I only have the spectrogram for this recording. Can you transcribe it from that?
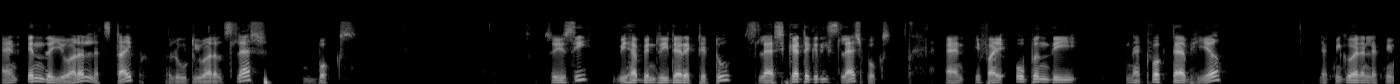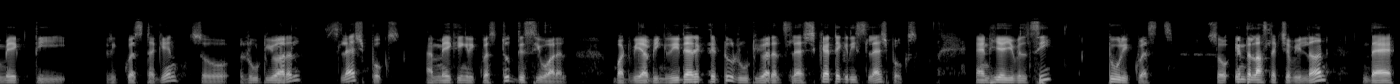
And in the URL let's type root URL slash books. So you see we have been redirected to slash category slash books. And if I open the network tab here, let me go ahead and let me make the request again. So root URL slash books. I'm making request to this URL, but we are being redirected to root URL slash category slash books. And here you will see two requests. So in the last lecture, we learned that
